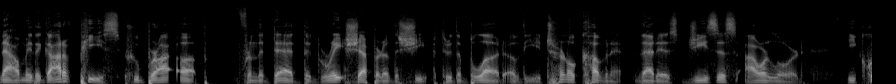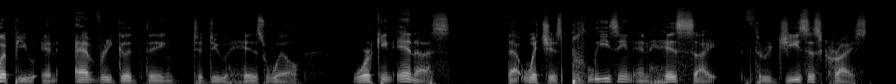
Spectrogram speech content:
Now may the God of peace, who brought up from the dead the great shepherd of the sheep through the blood of the eternal covenant, that is, Jesus our Lord, equip you in every good thing to do his will, working in us that which is pleasing in his sight through Jesus Christ,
